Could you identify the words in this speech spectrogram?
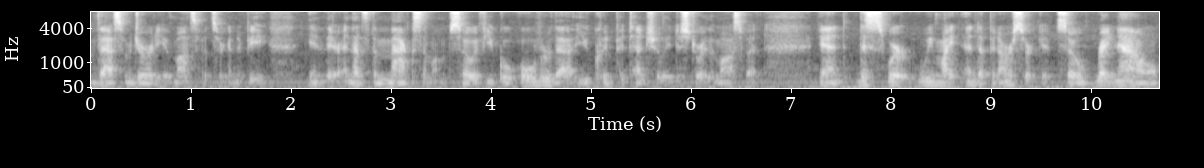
vast majority of MOSFETs are going to be in there, and that's the maximum. So if you go over that, you could potentially destroy the MOSFET. And this is where we might end up in our circuit. So right now,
